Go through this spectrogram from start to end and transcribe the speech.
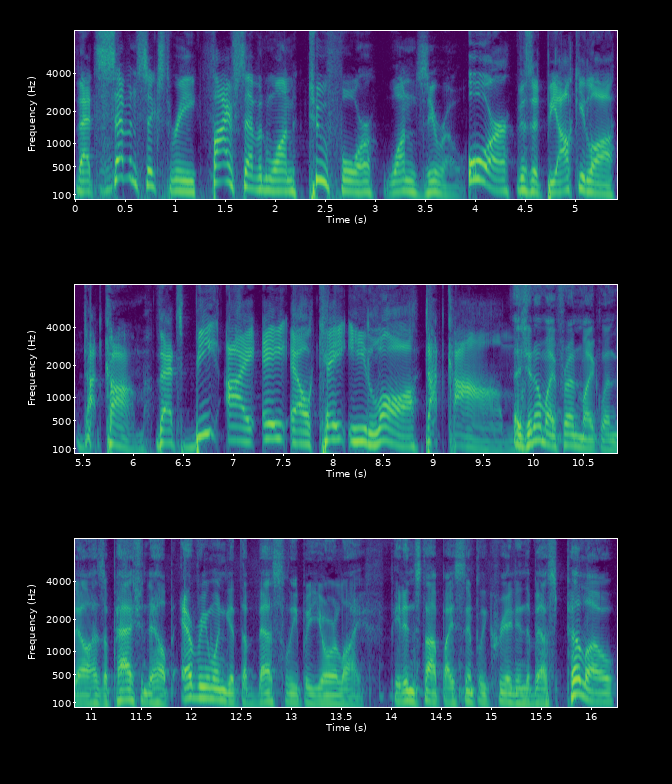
That's 763 571 2410. Or visit bialkelaw.com. That's B I A L K E law.com. As you know, my friend Mike Lindell has a passion to help everyone get the best sleep of your life. He didn't stop by simply creating the best pillow.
